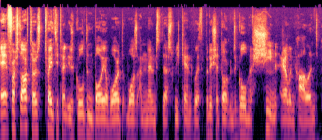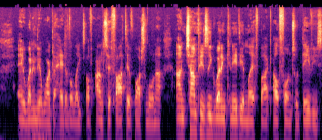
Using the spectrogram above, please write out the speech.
Uh, for starters, 2020's Golden Boy Award was announced this weekend with Borussia Dortmund's goal machine Erling Haaland uh, winning the award ahead of the likes of Ansu Fati of Barcelona and Champions League winning Canadian left back Alfonso Davies.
